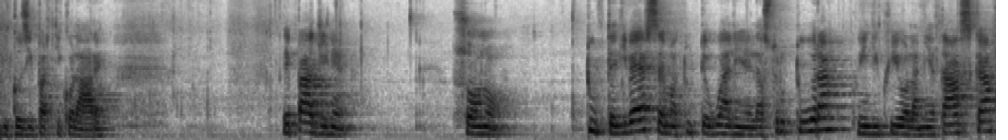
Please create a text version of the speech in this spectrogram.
di così particolare. Le pagine sono tutte diverse ma tutte uguali nella struttura, quindi qui ho la mia tasca,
